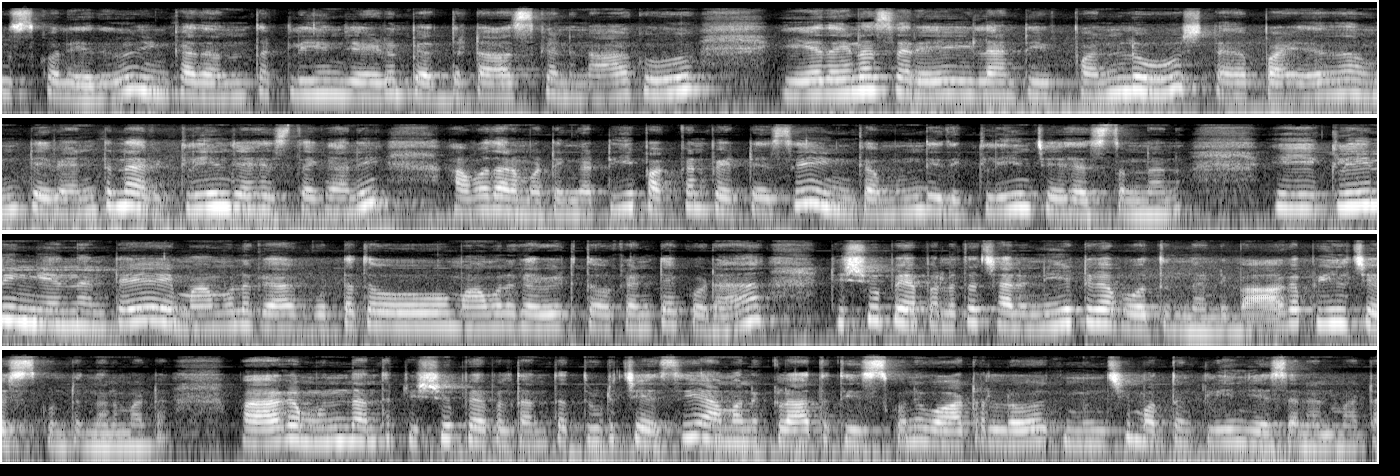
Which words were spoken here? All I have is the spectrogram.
చూసుకోలేదు. ఇంకా అదంతా క్లీన్ చేయడం పెద్ద టాస్క్ అండి. నాకు ఏదైనా సరే ఇలాంటి పనులు ఏదైనా ఉంటే వెంటనే అవి క్లీన్ చేసేస్తే కానీ అవ్వదనమాట ఇంకా టీ పక్కన పెట్టేసి ఇంకా ముందు ఇది క్లీన్ చేసేస్తున్నాను. ఈ క్లీనింగ్ ఏంటంటే మామూలుగా గుడ్డతో మామూలుగా వీటితో కంటే కూడా టిష్యూ పేపర్లతో చాలా నీట్గా పోతుందండి. బాగా పీల్ చేసుకుంటుంది అనమాట బాగా ముందంతా టిష్యూ పేపర్లతో అంతా తుడిచేసి ఆ మన క్లాత్ తీసుకొని వాటర్లో ముంచి మొత్తం క్లీన్ చేశాను అనమాట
